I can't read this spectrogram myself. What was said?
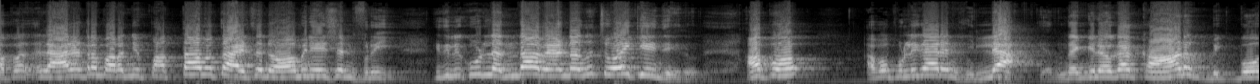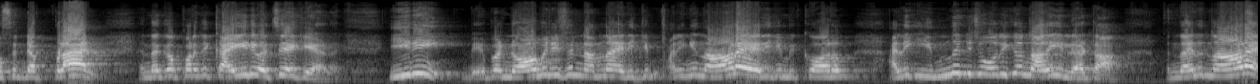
അപ്പോൾ ലാലേട്ടൻ പറഞ്ഞു പത്താമത്തെ ആഴ്ച നോമിനേഷൻ ഫ്രീ ഇതിൽ കൂടുതൽ എന്താ വേണ്ടതെന്ന് ചോദിക്കുകയും ചെയ്തു. അപ്പോൾ അപ്പോൾ പുള്ളിക്കാരൻ ഇല്ല എന്തെങ്കിലുമൊക്കെ കാണും ബിഗ് ബോസിന്റെ പ്ലാൻ എന്നൊക്കെ പറഞ്ഞ് കയ്യിൽ വെച്ചേക്കെയാണ്. ഇനി ഇപ്പൊ നോമിനേഷൻ നന്നായിരിക്കും അല്ലെങ്കിൽ നാളെ ആയിരിക്കും മിക്കവാറും അല്ലെങ്കിൽ ഇന്നിന് ചോദിക്കുമെന്ന് അറിയില്ല കേട്ടാ. എന്തായാലും നാളെ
